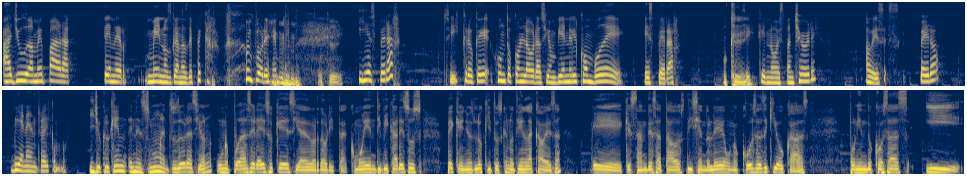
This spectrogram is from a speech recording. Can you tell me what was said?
ayúdame para tener menos ganas de pecar, por ejemplo. Y esperar. Sí, creo que junto con la oración viene el combo de esperar, Ok. ¿sí? que no es tan chévere a veces, pero viene dentro del combo. Y yo creo que en, en esos momentos de oración uno puede hacer eso que decía Eduardo ahorita, como identificar esos pequeños loquitos que uno tiene en la cabeza, eh, que están desatados diciéndole a uno cosas equivocadas, poniendo cosas y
